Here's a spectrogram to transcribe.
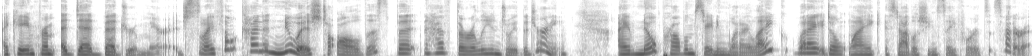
I came from a dead bedroom marriage, so I felt kind of newish to all of this, but have thoroughly enjoyed the journey. I have no problem stating what I like, what I don't like, establishing safe words, etc.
